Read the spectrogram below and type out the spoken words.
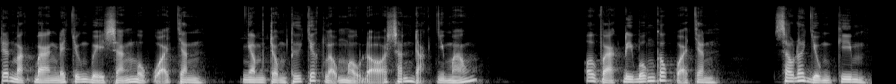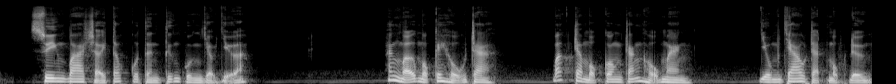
Trên mặt bàn đã chuẩn bị sẵn một quả chanh, Ngâm trong thứ chất lỏng màu đỏ sánh đặc như máu. Ôi, vạt đi bốn góc quả chanh. Sau đó dùng kim Xuyên ba sợi tóc của tên tướng quân vào giữa. Hắn mở một cái hũ ra, Bắt ra một con trắng hổ mang, Dùng dao trạch một đường.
